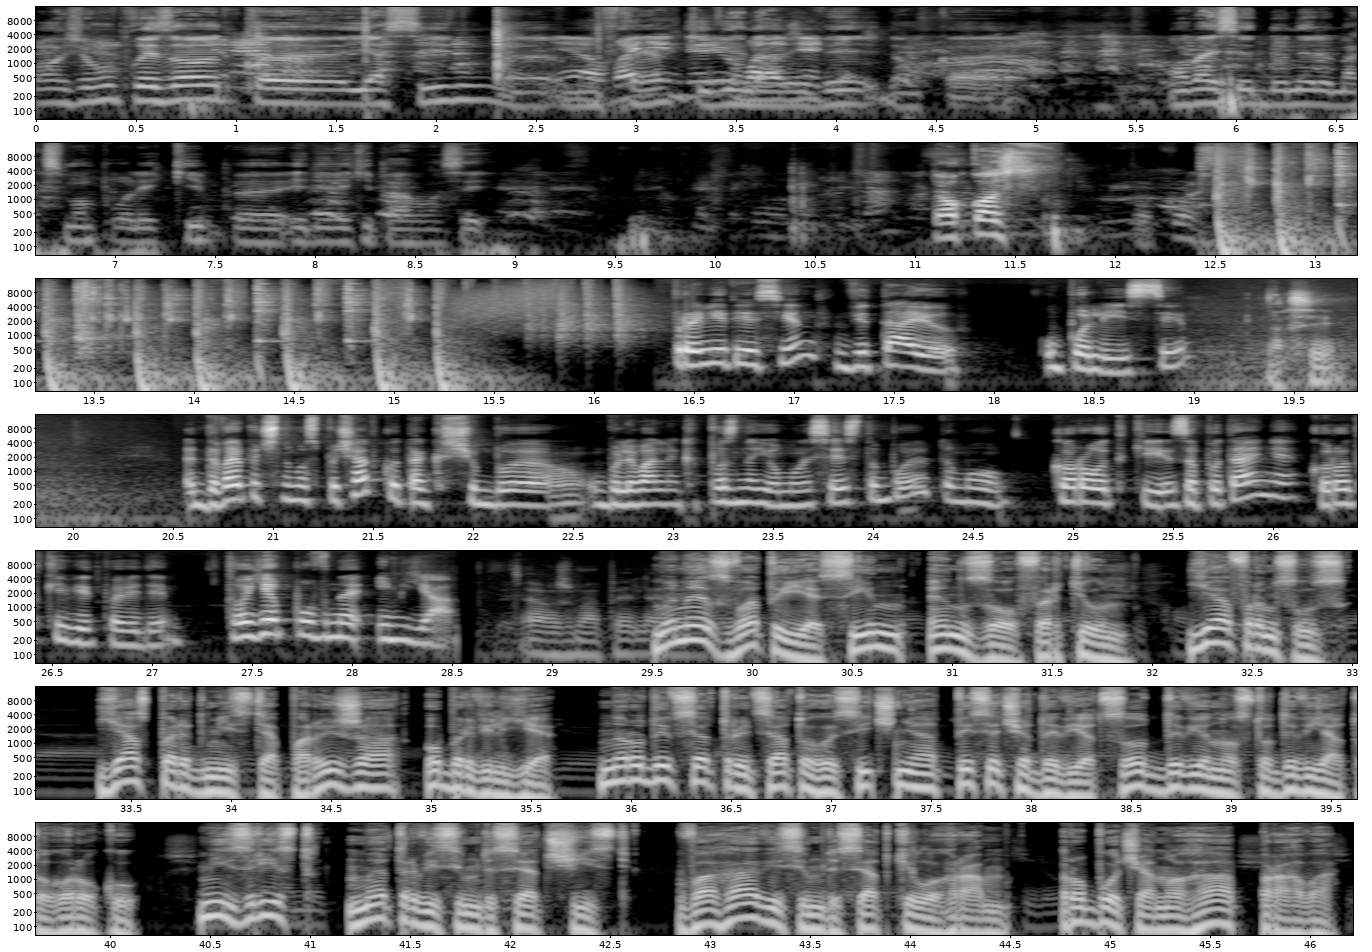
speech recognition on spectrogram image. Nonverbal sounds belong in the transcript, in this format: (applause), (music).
Bon, je vous présente euh, Yacine, euh, mon frère qui vient d'arriver. Donc, euh, on va essayer de donner le maximum pour l'équipe, euh, aider l'équipe à avancer. Tokos. Привіт, Ясін. Вітаю у Поліссі. Merci. Давай почнемо спочатку, так щоб е, уболівальники познайомилися із тобою. Тому короткі запитання, короткі відповіді. Твоє повне ім'я. Мене звати Ясін Ензо Фертюн. Я француз. Я з передмістя Парижа Обервільє. Народився 30 січня 1999 року. Мій зріст – метр 86, вага 80 кілограм, робоча нога права.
